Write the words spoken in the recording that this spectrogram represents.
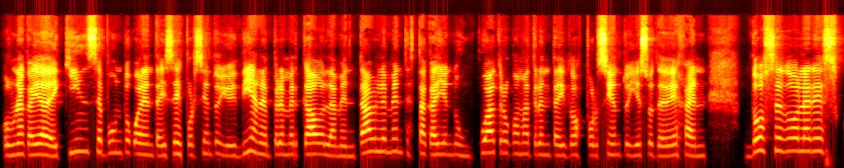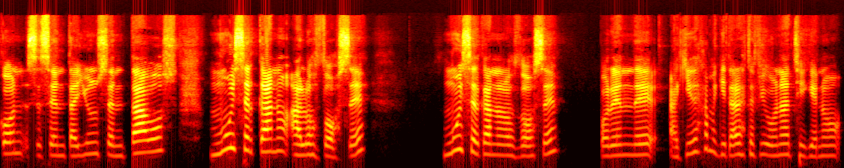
con una caída de 15.46% y hoy día en el premercado lamentablemente está cayendo un 4,32% y eso te deja en 12 dólares con 61 centavos, muy cercano a los 12, muy cercano a los 12. Por ende, aquí déjame quitar este Fibonacci que no,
